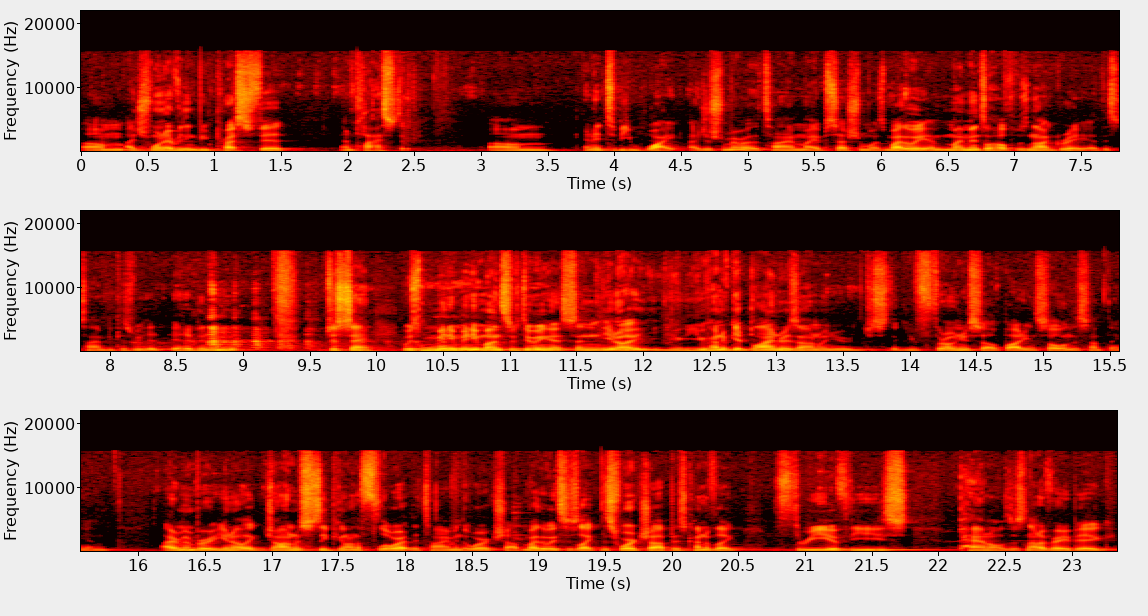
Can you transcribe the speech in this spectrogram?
Um, I just want everything to be press fit and plastic. Um, and it to be white. I just remember at the time my obsession was. By the way, my mental health was not great at this time because we had, it had been, just saying, it was many, many months of doing this, and you know, you, you kind of get blinders on when you're just like you've thrown yourself, body and soul, into something. And I remember, you know, like John was sleeping on the floor at the time in the workshop. And by the way, this is like this workshop is kind of like three of these panels. It's not a very big.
